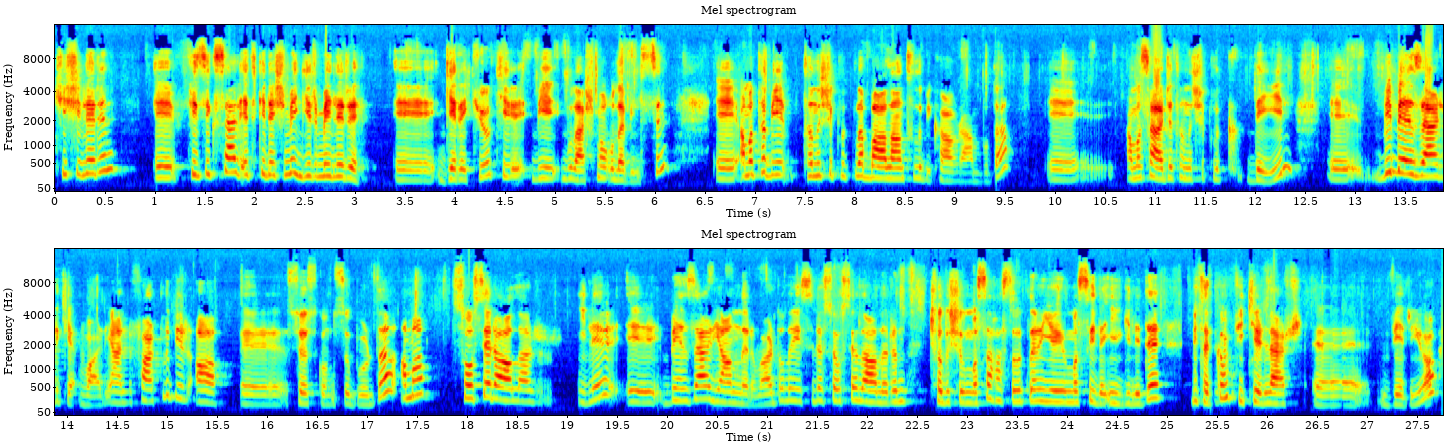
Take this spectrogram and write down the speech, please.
kişilerin e, fiziksel etkileşime girmeleri e, gerekiyor ki bir bulaşma olabilsin. E, ama tabii tanışıklıkla bağlantılı bir kavram bu da. E, ama sadece tanışıklık değil. E, bir benzerlik var. Yani farklı bir ağ e, söz konusu burada ama sosyal ağlar ile e, benzer yanları var. Dolayısıyla sosyal ağların çalışılması, hastalıkların yayılmasıyla ilgili de bir takım fikirler e, veriyor.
